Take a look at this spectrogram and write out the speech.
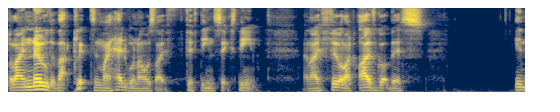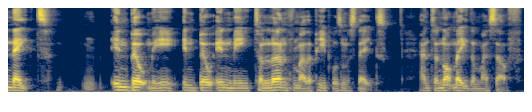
But I know that that clicked in my head when I was like 15, 16. And I feel like I've got this innate, inbuilt me, inbuilt in me to learn from other people's mistakes and to not make them myself.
